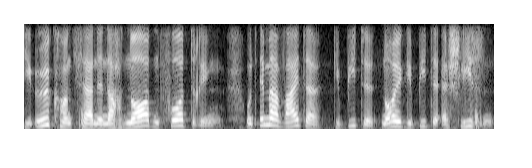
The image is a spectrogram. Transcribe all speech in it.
die Ölkonzerne nach Norden vordringen und immer weiter Gebiete, neue Gebiete erschließen,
